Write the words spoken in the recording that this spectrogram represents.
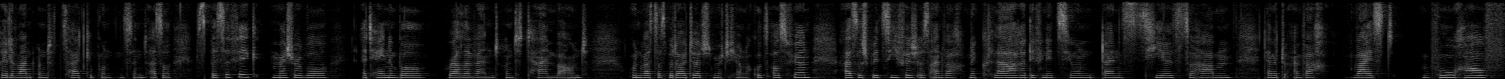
relevant und zeitgebunden sind. Also specific, measurable, attainable, relevant und time-bound. Und was das bedeutet, möchte ich auch noch kurz ausführen. Also spezifisch ist einfach eine klare Definition deines Ziels zu haben, damit du einfach weißt, worauf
